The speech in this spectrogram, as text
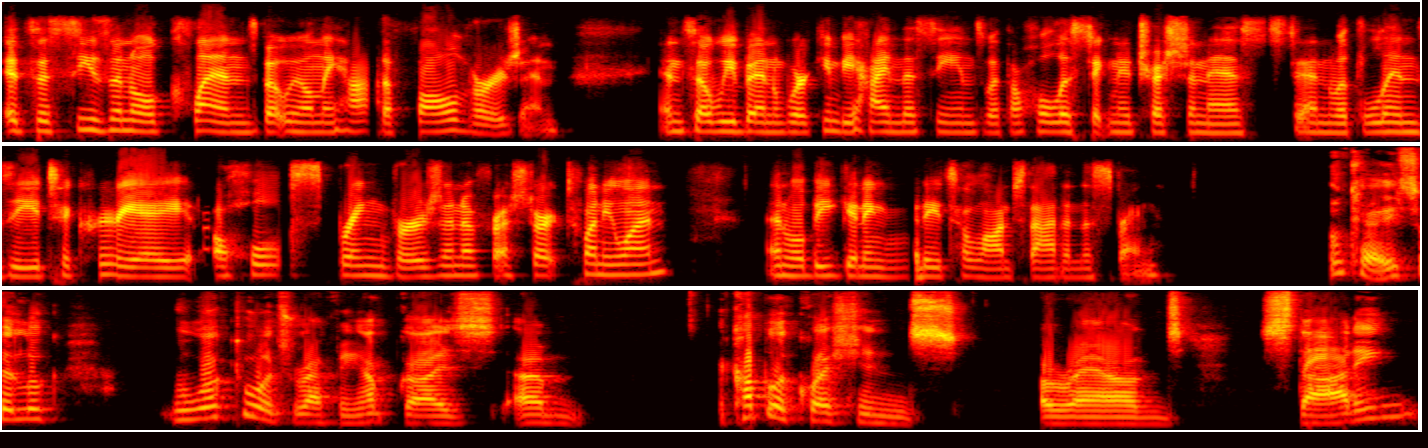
it's a seasonal cleanse, but we only have the fall version. And so we've been working behind the scenes with a holistic nutritionist and with Lindsay to create a whole spring version of Fresh Start 21 and we'll be getting ready to launch that in the spring. Okay, so look, we'll work towards wrapping up, guys. Um, a couple of questions around starting,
